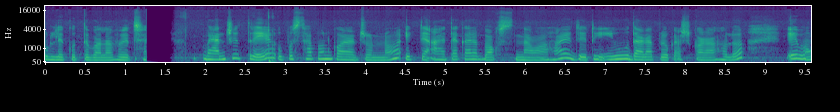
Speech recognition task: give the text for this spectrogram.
উল্লেখ করতে বলা হয়েছে। ভ্যানচিত্রে উপস্থাপন করার জন্য একটি আয়তাকার বক্স নেওয়া হয়, যেটি ইউ দ্বারা প্রকাশ করা হলো এবং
